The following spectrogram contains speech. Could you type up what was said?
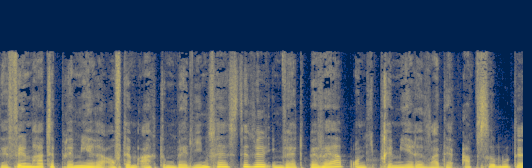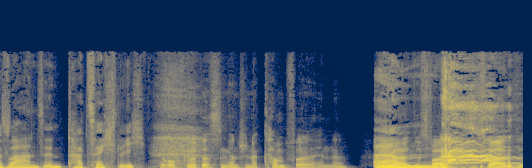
Der Film hatte Premiere auf dem Achtung Berlin Festival im Wettbewerb und die Premiere war der absolute Wahnsinn, tatsächlich. Ich habe auch gehört, dass es ein ganz schöner Kampf war dahin, ne? Ja, Ähm, das war, das war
